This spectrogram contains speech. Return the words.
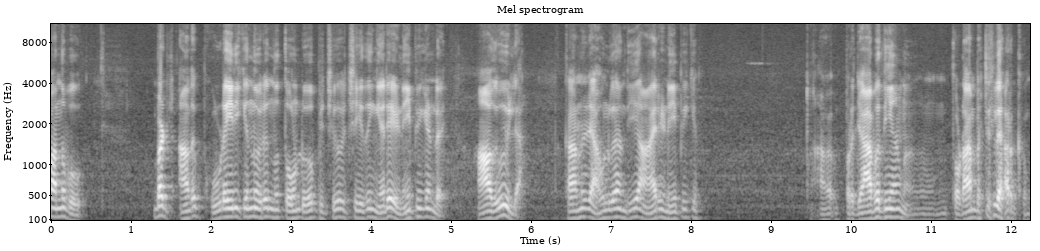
വന്നു പോകും. ബട്ട് അത് കൂടെ ഇരിക്കുന്നവരൊന്ന് തോണ്ട് ഒപ്പിച്ച് ചെയ്ത് ഇങ്ങനെ എണീപ്പിക്കണ്ടേ? അതുമില്ല കാരണം രാഹുൽ ഗാന്ധിയെ ആരെണീപ്പിക്കും പ്രജാപതിയാണ്. തൊടാൻ പറ്റില്ല ആർക്കും.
